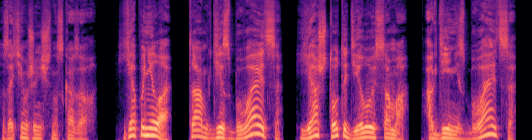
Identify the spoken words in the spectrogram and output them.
Затем женщина сказала, я поняла, там, где сбывается, я что-то делаю сама, а где не сбывается,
